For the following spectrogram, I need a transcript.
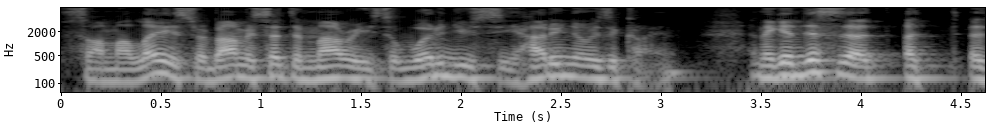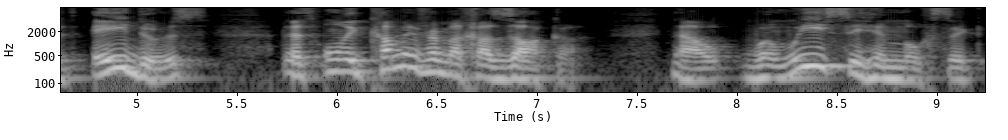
So Amalei, so Rabami said to Mari, so what did you see? How do you know he's a kain? And again, this is an edus that's only coming from a chazaka. Now, when we see him muhsik,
